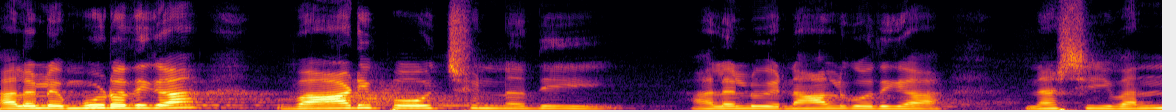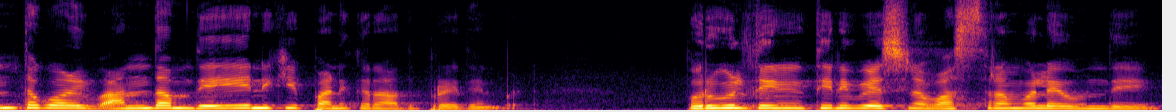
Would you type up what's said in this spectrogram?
అలలు మూడోదిగా వాడిపోచున్నది. అలలు నాలుగోదిగా నషి ఇవంతా కూడా అందం దేనికి పనికిరాదు ప్రేదేని బట్టి పురుగులు తిని తినివేసిన వస్త్రం వలె ఉంది.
